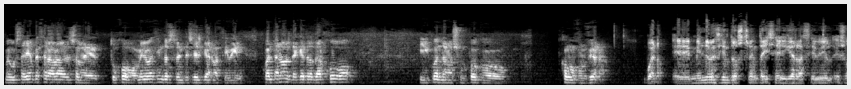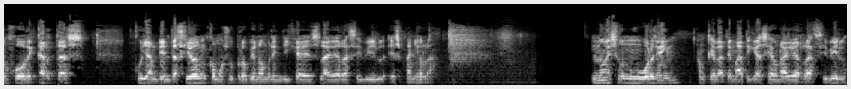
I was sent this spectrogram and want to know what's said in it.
me gustaría empezar a hablar sobre tu juego, 1936 Guerra Civil. Cuéntanos de qué trata el juego y cuéntanos un poco cómo funciona. Bueno, 1936 Guerra Civil es un juego de cartas cuya ambientación, como su propio nombre indica, es la Guerra Civil Española. No es un wargame, aunque la temática sea una guerra civil,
